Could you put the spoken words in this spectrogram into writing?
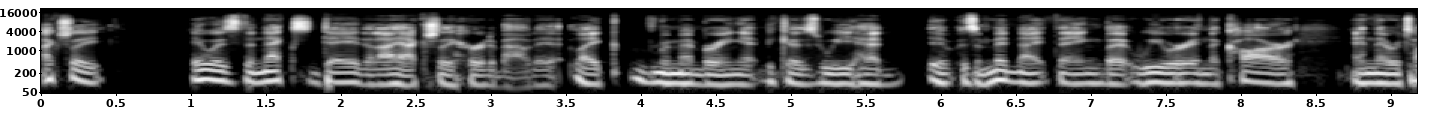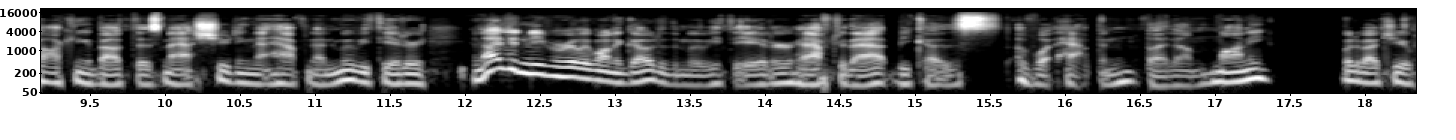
actually, it was the next day that I actually heard about it, like remembering it because we had it was a midnight thing, but we were in the car and they were talking about this mass shooting that happened at a movie theater. And I didn't even really want to go to the movie theater after that because of what happened. But um, Lonnie, what about you?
